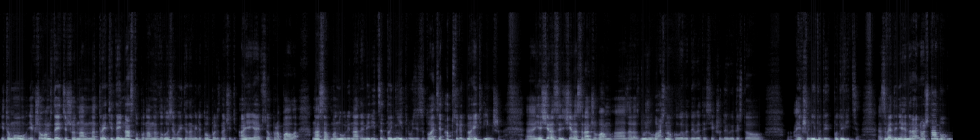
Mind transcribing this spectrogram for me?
І тому, якщо вам здається, що нам на третій день наступу нам не вдалося вийти на Мелітополь, значить ай-яй-яй, все пропало, нас обманули, треба міритися, то ні, друзі, ситуація абсолютно геть інша. Е, Я ще раз ще раз раджу вам зараз дуже уважно, коли ви дивитесь, якщо дивитесь, то. А якщо ні, то подивіться. Зведення Генерального штабу,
